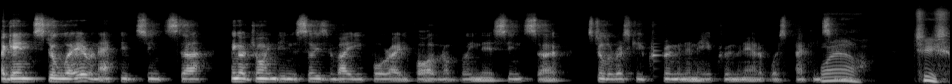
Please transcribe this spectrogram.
again still there and active since uh, I think I joined in the season of 84, 85, and I've been there since. Uh, still a rescue crewman and air crewman out at Westpac in wow. Sydney. Geez,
